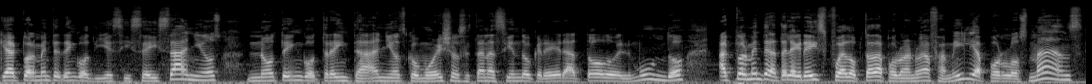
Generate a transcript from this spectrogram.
que actualmente tengo 16 años, no tengo 30 años como ellos están haciendo creer a todo el mundo. Actualmente Natalia Grace fue adoptada por una nueva familia, por los Mans,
